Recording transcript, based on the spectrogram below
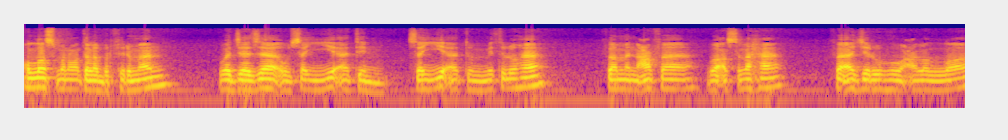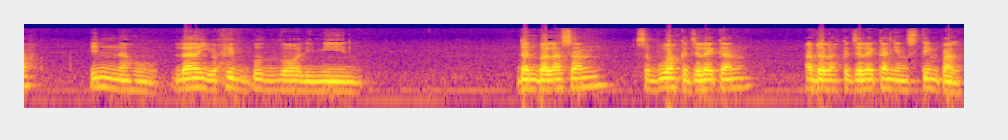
Allah SWT berfirman, وَجَزَاءُ سَيِّئَةٍ سَيِّئَةٌ مِثْلُهَا فَمَنْ عَفَى fa 'ala Allah innahu la yuhibbul zalimin. Dan balasan sebuah kejelekan adalah kejelekan yang setimpal.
